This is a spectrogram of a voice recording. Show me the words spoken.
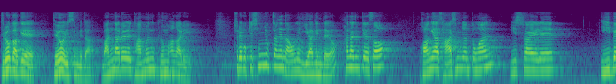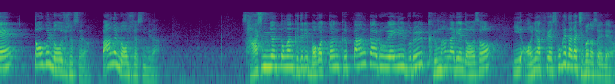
들어가게 되어 있습니다. 만나를 담은 금 항아리. 출애굽기 16장에 나오는 이야기인데요. 하나님께서 광야 40년 동안 이스라엘의 입에 떡을 넣어 주셨어요. 빵을 넣어 주셨습니다. 40년 동안 그들이 먹었던 그 빵가루의 일부를 금 항아리에 넣어서 이 언약궤 속에다가 집어넣어야 돼요.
